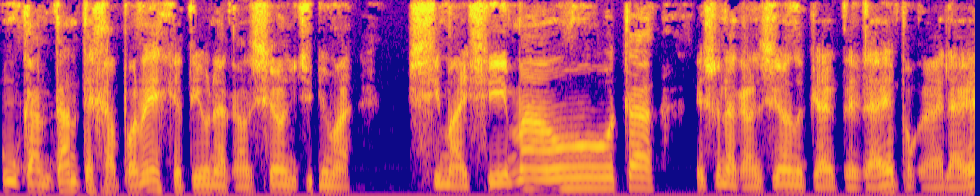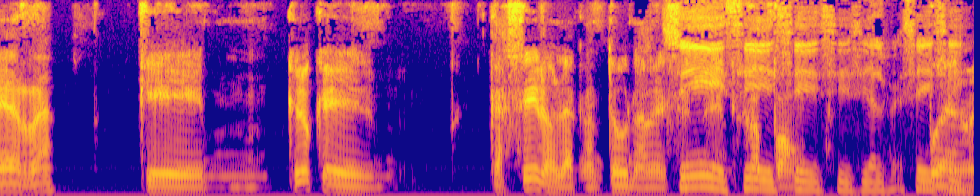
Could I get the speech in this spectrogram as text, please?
un cantante japonés que tiene una canción Shima, Shima Shima Uta, es una canción que de la época de la guerra, que mm, creo que Caseros la cantó una vez Sí, en sí, Japón. sí, sí, sí, sí, bueno,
